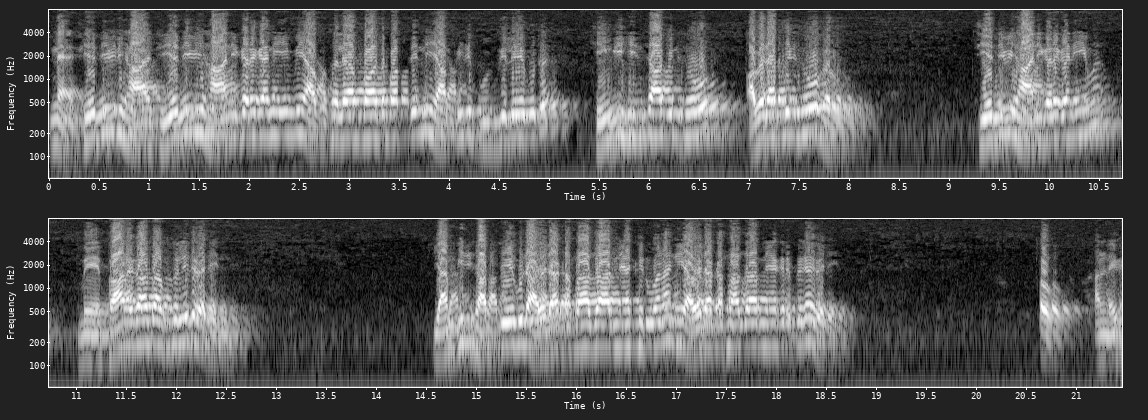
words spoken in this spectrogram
නෑ සියදිවි සියදිවි හානි කර ගැනීමේ අකුසලයක් බවට පත් වෙන්නේ යම් කිසි පුද්ගලයෙකුට හිඟි හිංසා පිණිස හෝ අවදක් පිණිස හෝ කරු. සියදිවි හානි කර ගැනීම මේ ප්‍රාණඝාත අකුසලයට වැටෙන්නේ. යම් කිසි සත්වයකට අවදක් අසාධාරණයක් කරුවා නම් ඒ අවදක් අසාධාරණයක් කරපු එකයි වැටෙන්නේ. ඔව්. අන්න ඒක.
